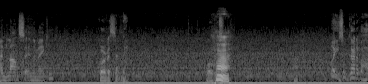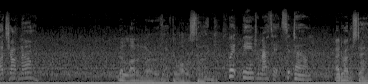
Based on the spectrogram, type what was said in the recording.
and Lancer in the making. Corvus sent me. Corvus. Hmm. What, you some kind of a hotshot now? Got a lot of nerve after all this time. Quit being dramatic. Sit down. I'd rather stand.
